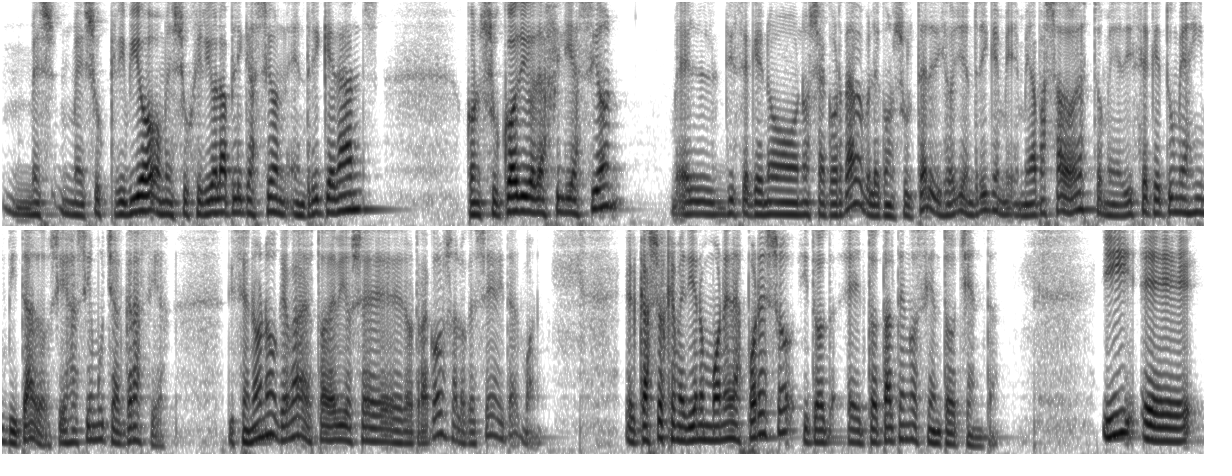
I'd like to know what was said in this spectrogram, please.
me, suscribió o me sugirió la aplicación Enrique Dance con su código de afiliación él dice que no, no se acordaba, pero le consulté, le dije, oye Enrique, me, ha pasado esto, me dice que tú me has invitado, si es así, muchas gracias. Dice, no, no, que va, esto ha debido ser otra cosa, lo que sea y tal. Bueno, el caso es que me dieron monedas por eso y en total tengo 180. Y eh,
